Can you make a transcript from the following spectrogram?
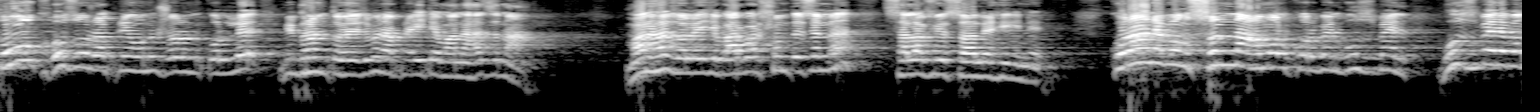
তমুক হুজুর আপনি অনুসরণ করলে বিভ্রান্ত হয়ে যাবেন, আপনার এইটা মানহাজ না। মানহাজ হলো এই যে বারবার শুনতেছেন না? সালাফি সালেহিনের কোরআন এবং সন্না আমল করবেন, বুঝবেন বুঝবেন এবং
